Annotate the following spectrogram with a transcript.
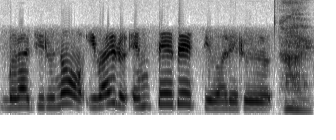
ブラジルのいわゆるエンペーベって言われるはい。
